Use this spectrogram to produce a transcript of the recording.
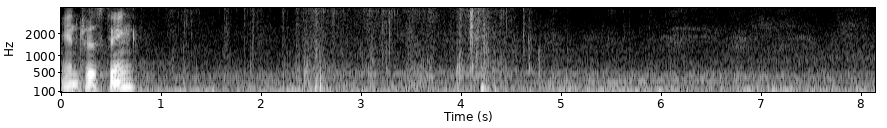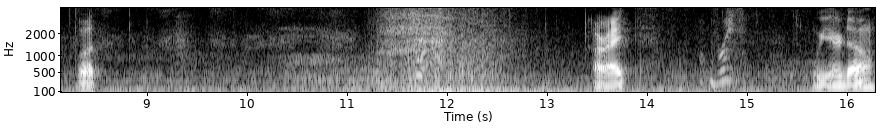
Interesting. What? All right. Weirdo.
